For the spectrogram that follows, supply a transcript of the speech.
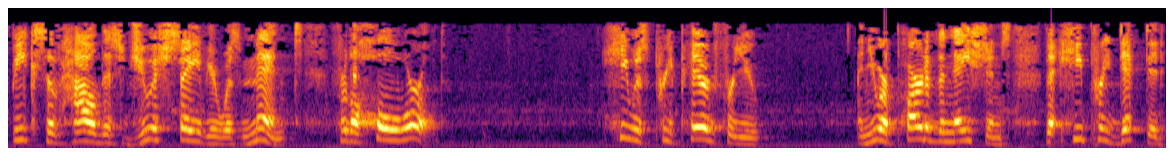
speaks of how this Jewish Savior was meant for the whole world. He was prepared for you. And you are part of the nations that he predicted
